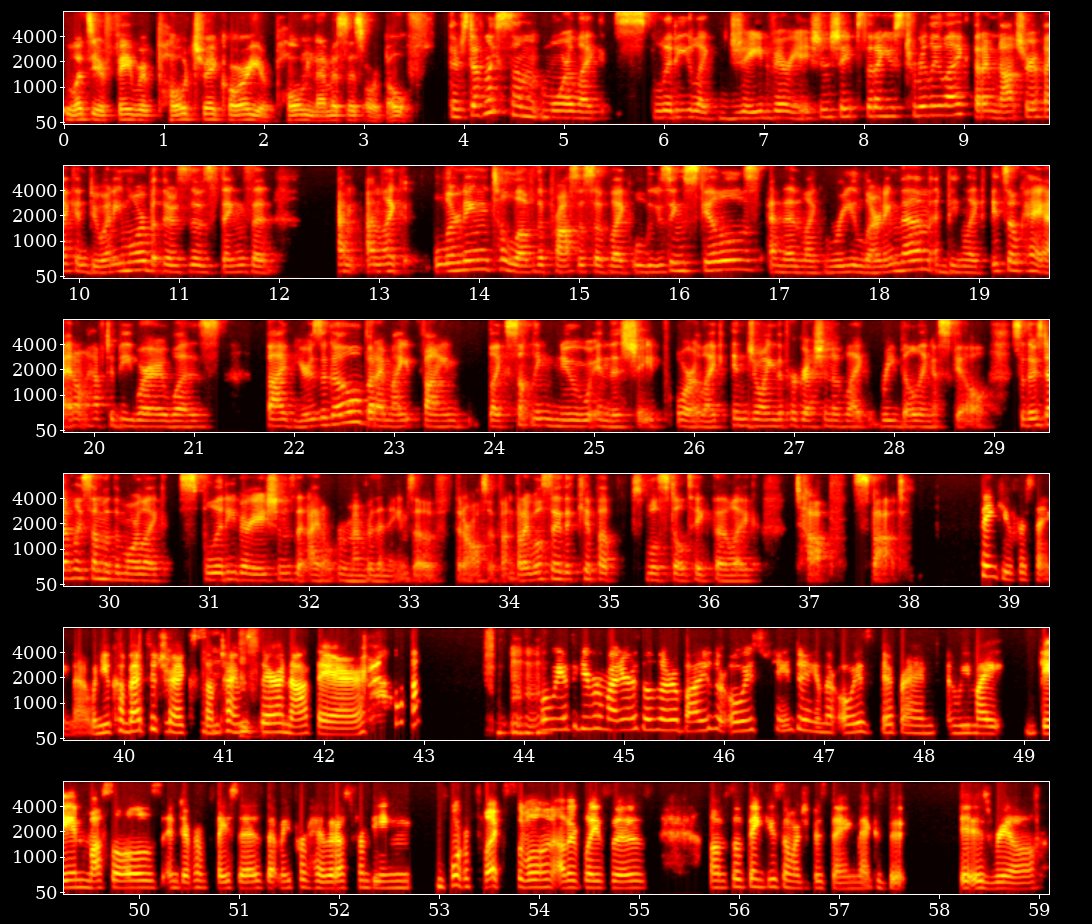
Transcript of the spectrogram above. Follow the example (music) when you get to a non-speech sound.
what's your favorite pole trick or your pole nemesis or both? There's definitely some more like splitty, like jade variation shapes that I used to really like that I'm not sure if I can do anymore. But there's those things that I'm I'm like learning to love the process of like losing skills and then like relearning them and being like, it's okay. I don't have to be where I was five years ago, but I might find like something new in this shape or like enjoying the progression of like rebuilding a skill. So there's definitely some of the more like splitty variations that I don't remember the names of that are also fun. But I will say the kip up will still take the like top spot. Thank you for saying that. When you come back to tricks, sometimes they're not there. (laughs) mm-hmm. But we have to keep reminding ourselves that our bodies are always changing and they're always different. And we might gain muscles in different places that may prohibit us from being (laughs) more flexible in other places. Um, so thank you so much for saying that because it it is real. (laughs)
